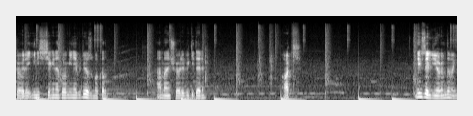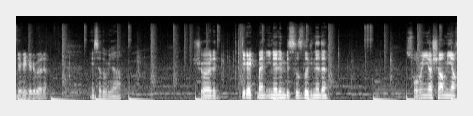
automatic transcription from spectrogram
Şöyle iniş yerine doğru inebiliyoruz bakalım. Hemen şöyle bir gidelim. Ak. Ne güzel iniyorum değil mi? Geri geri böyle. Neyse dur ya. Şöyle direkt ben inelim bir hızlı yine de. Sorun yaşamayak.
